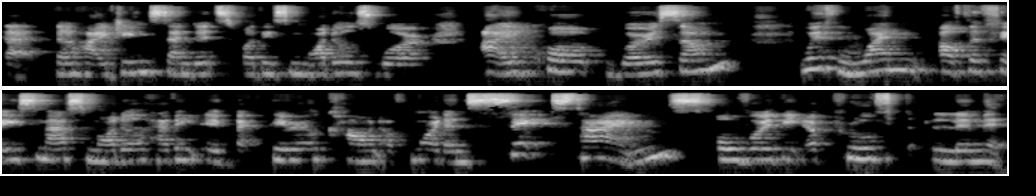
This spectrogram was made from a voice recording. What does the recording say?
that the hygiene standards for these models were, I quote, worrisome, with one of the face mask model having a bacterial count of more than six times over the approved limit.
